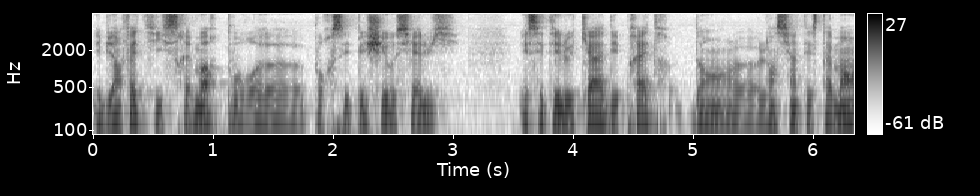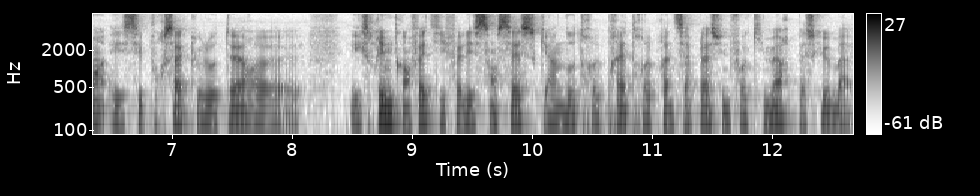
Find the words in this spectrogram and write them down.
eh bien en fait, il serait mort pour, pour ses péchés aussi à lui. Et c'était le cas des prêtres dans euh, l'Ancien Testament, et c'est pour ça que l'auteur euh, exprime qu'en fait il fallait sans cesse qu'un autre prêtre prenne sa place une fois qu'il meurt, parce que bah,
